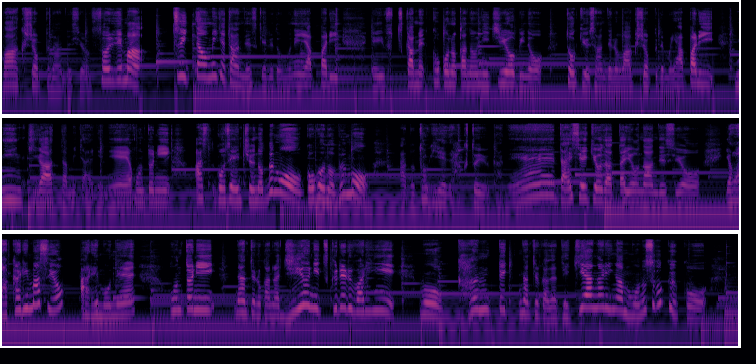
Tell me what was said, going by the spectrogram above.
ワークショップなんですよ。それでまあツイッターを見てたんですけれどもねやっぱり、えー、2日目9日の日曜日の東急さんでのワークショップでもやっぱり人気があったみたいでね本当に午前中の部も午後の部もあの途切れなくというかね大盛況だったようなんですよ。いや分かりますよあれもね本当に何ていうのかな自由に作れる割にもう完璧なんていうかな出来上がりがものすごくこう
